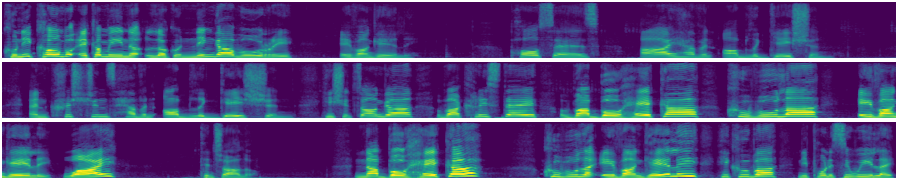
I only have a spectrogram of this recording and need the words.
kunikombo ekamina loko ningavuri evangeli. Paul says, I have an obligation. And Christians have an obligation. Hishitsonga va Christe va boheka kuvula evangeli. Why? Tinshalo. Na boheka kubula evangeli hikuba niponisiwile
